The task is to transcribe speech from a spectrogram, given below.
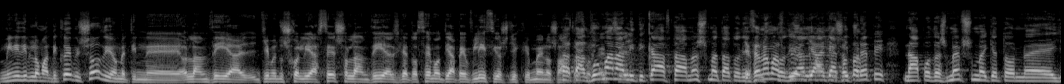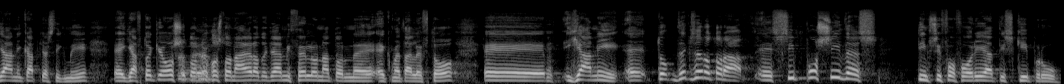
μήνυ διπλωματικό επεισόδιο με την ε, Ολλανδία και με τους σχολιαστές τη Ολλανδίας για το θέμα ότι απευλήθη ο συγκεκριμένος άνθρωπο. Θα τα δούμε έτσι. αναλυτικά αυτά αμέσως μετά το διαφορετικό διάλειμμα, γιατί όταν... πρέπει να αποδεσμεύσουμε και τον ε, Γιάννη κάποια στιγμή. Ε, γι' αυτό και όσο τον έχω στον αέρα, τον Γιάννη θέλω να τον ε, εκμεταλλευτώ. Ε, Γιάννη, ε, το, δεν ξέρω τώρα, εσύ πώς είδες την ψηφοφορία της Κύπρου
